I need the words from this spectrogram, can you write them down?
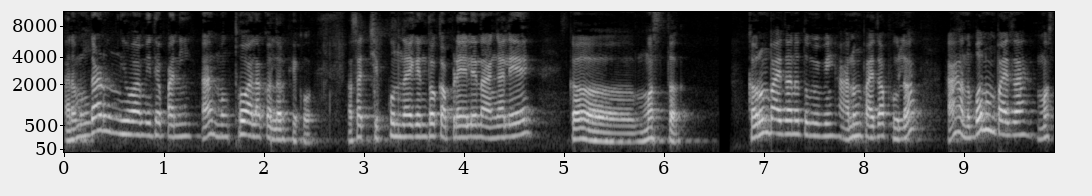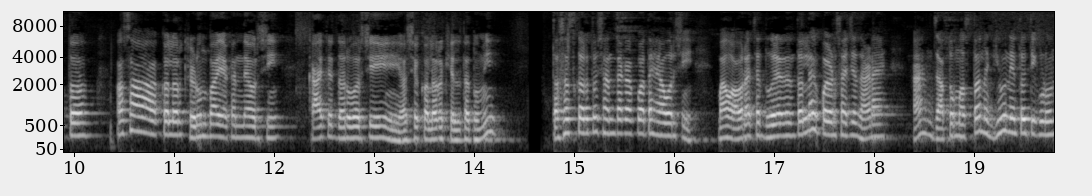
आणि मग गाडून घेऊ आम्ही ते पाणी. हा मग तो आला कलर फेको असा चिपकून जाईल तो कपड्याले नांगाले क मस्त. करून पाहिजा ना तुम्ही बी आणून पाहिजा फुलं. हा आणि बनवून पाहिजा मस्त. असा कलर खेळून पाहिजे एखाद्या वर्षी. काय ते दरवर्षी असे कलर खेळता तुम्ही. तसंच करतो शांता काकू आता ह्या वर्षी. मग वावराच्या धुळ्यानंतर लय पळसाचे झाड आहे. हा जातो मस्त ना घेऊन येतो तिकडून.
